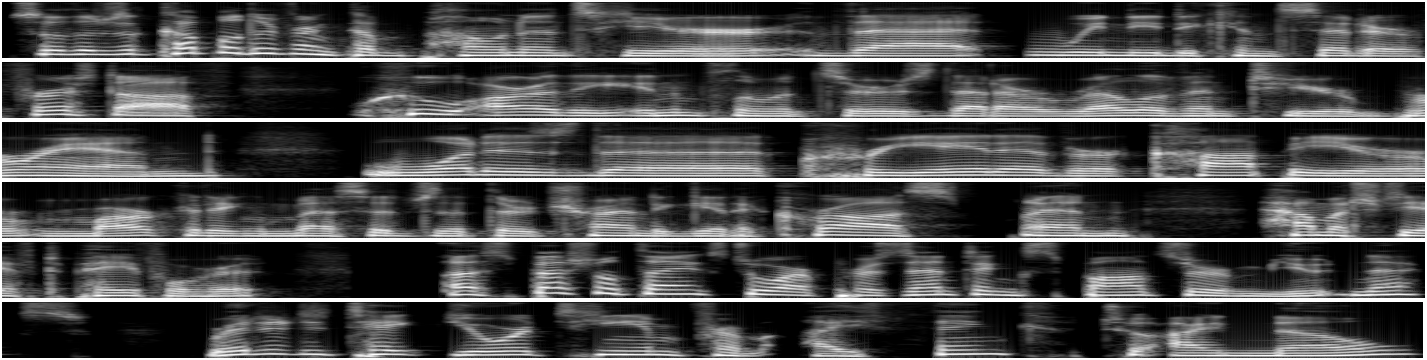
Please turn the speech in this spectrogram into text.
So there's a couple different components here that we need to consider. First off, who are the influencers that are relevant to your brand? What is the creative or copy or marketing message that they're trying to get across? And how much do you have to pay for it? A special thanks to our presenting sponsor, Mutinex. Ready to take your team from I think to I know?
